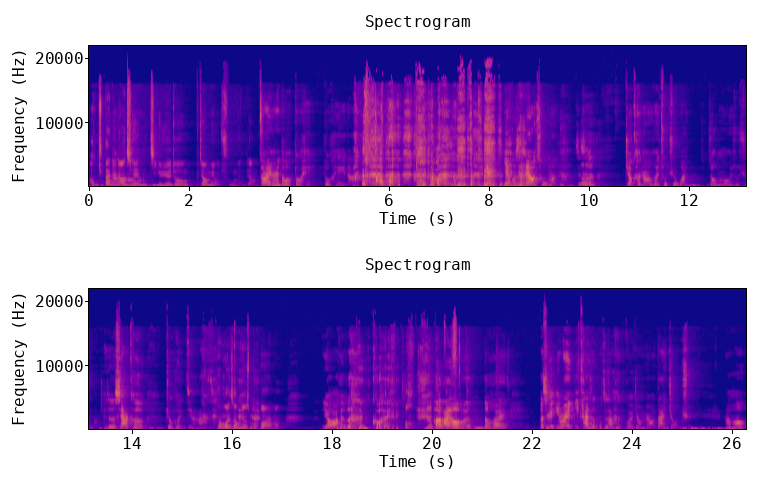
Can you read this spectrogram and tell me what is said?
啊，你去半年，然后前几个月都比较没有出门这样子，对，因为都都黑都黑的，也也不是没有出门，只是就可能会出去玩，周末会出去玩，可是下课就回家。他们晚上没有什么 bar 吗？有啊，可是很贵哦，没有。后来我们都会，而且因为一开始不知道很贵，就没有带酒去。然后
